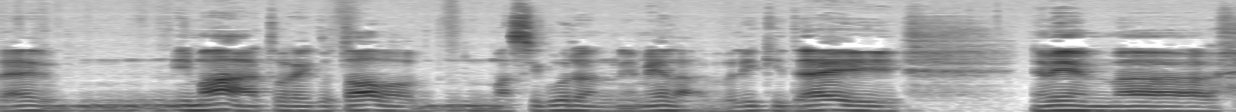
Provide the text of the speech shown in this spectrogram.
ne, ima, torej gotovo, ima siguren, imela veliki idej. Ne vem, uh,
